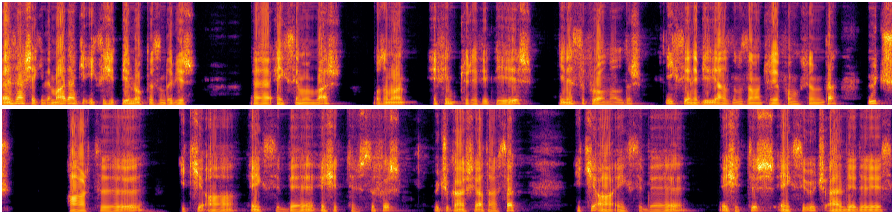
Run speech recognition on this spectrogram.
Benzer şekilde madem ki x eşit 1 noktasında bir e, eksemum var. O zaman f'in türevi 1 yine 0 olmalıdır. X yerine 1 yazdığımız zaman türev fonksiyonunda 3 artı 2a eksi b eşittir 0. 3'ü karşıya atarsak 2a eksi b eşittir eksi 3 elde ederiz.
